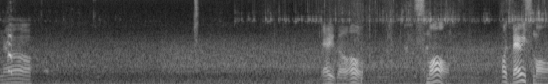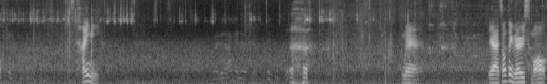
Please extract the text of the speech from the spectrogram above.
no. There you go. Oh, small. Oh, it's very small. It's tiny. Man. Yeah, it's something very small.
